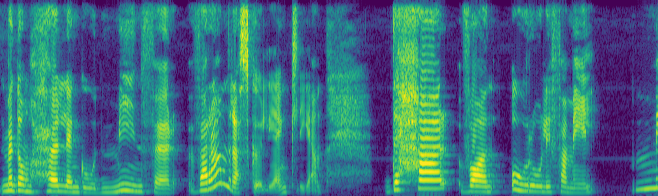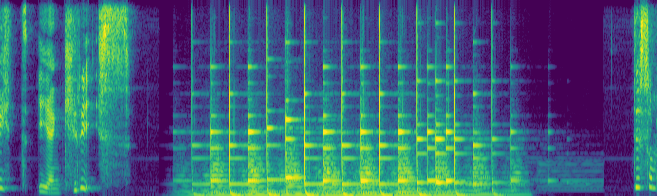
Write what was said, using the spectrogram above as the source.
men de höll en god min för varandras skull egentligen. Det här var en orolig familj mitt i en kris. Som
